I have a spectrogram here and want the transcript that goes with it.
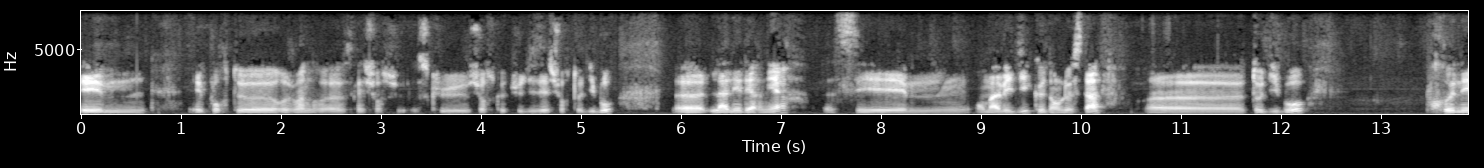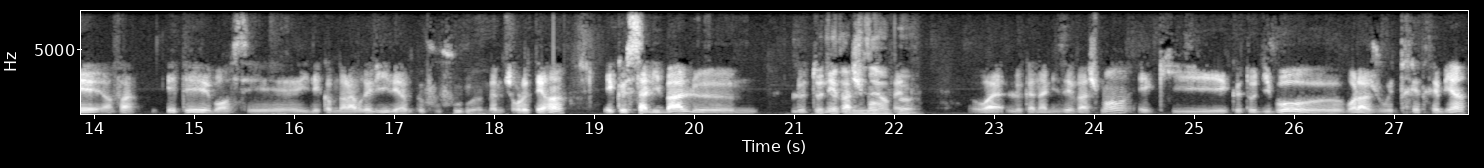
Et, hum, et pour te rejoindre euh, sur, ce que, sur ce que tu disais sur Todibo, euh, l'année dernière, c'est, hum, on m'avait dit que dans le staff, euh, Todibo prenait, enfin, était, bon, c'est, il est comme dans la vraie vie, il est un peu foufou même sur le terrain, et que Saliba le, le tenait vachement. En fait. Ouais, le canalisait vachement et qui, que Todibo, euh, voilà, jouait très très bien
